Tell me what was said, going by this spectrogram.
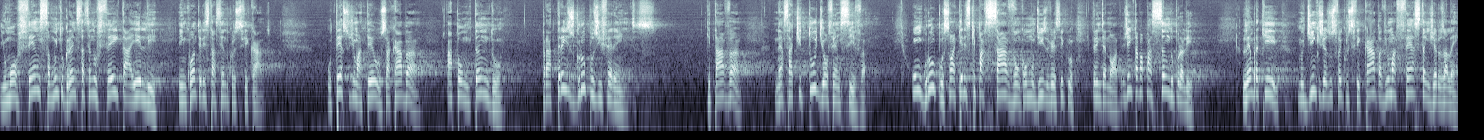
E uma ofensa muito grande está sendo feita a ele, enquanto ele está sendo crucificado. O texto de Mateus acaba apontando para três grupos diferentes, que estava nessa atitude ofensiva. Um grupo são aqueles que passavam, como diz o versículo 39. A gente estava passando por ali. Lembra que no dia em que Jesus foi crucificado havia uma festa em Jerusalém.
